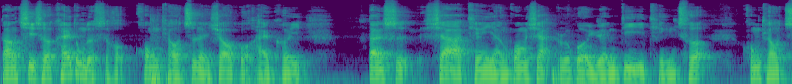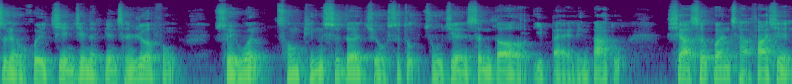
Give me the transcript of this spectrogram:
当汽车开动的时候，空调制冷效果还可以，但是夏天阳光下，如果原地停车，空调制冷会渐渐的变成热风，水温从平时的九十度逐渐升到一百零八度。下车观察发现，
